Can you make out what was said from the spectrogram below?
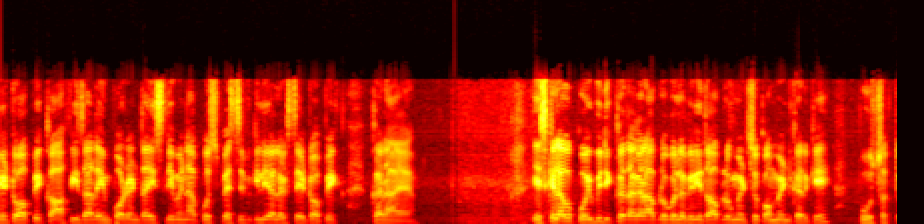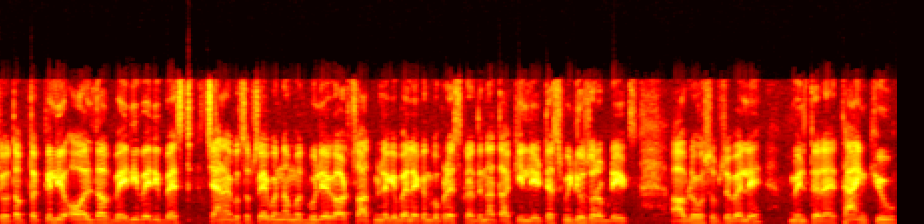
ये टॉपिक काफ़ी ज़्यादा इंपॉर्टेंट था, इसलिए मैंने आपको स्पेसिफिकली अलग से टॉपिक कराया है। इसके अलावा कोई भी दिक्कत अगर आप लोगों को लग रही है तो आप लोग मेरे से कमेंट करके पूछ सकते हो। तब तक के लिए all the very very best channel को सब्सक्राइब करना मत भूलिएगा और साथ में लगे बेल आइकन को प्रेस कर देना ताकि लेटेस्ट वीडियोस और अपडेट्स आप लोगों को सबसे पहले मिलते रहे। थैंक यू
